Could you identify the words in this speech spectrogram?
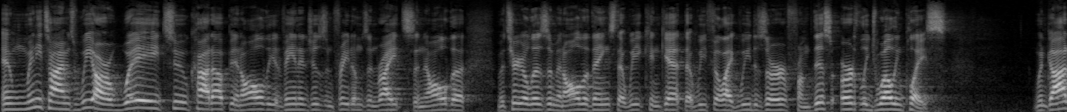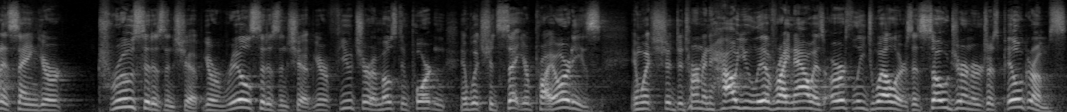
and many times we are way too caught up in all the advantages and freedoms and rights and all the materialism and all the things that we can get that we feel like we deserve from this earthly dwelling place. When God is saying your true citizenship, your real citizenship, your future and most important, and which should set your priorities, and which should determine how you live right now as earthly dwellers, as sojourners, as pilgrims.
